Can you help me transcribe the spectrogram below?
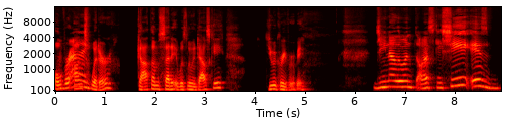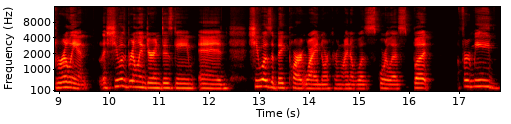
Over right. on Twitter, Gotham said it was Lewandowski. Do you agree, Ruby? Gina Lewandowski, she is brilliant. She was brilliant during this game, and she was a big part why North Carolina was scoreless. But for me,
